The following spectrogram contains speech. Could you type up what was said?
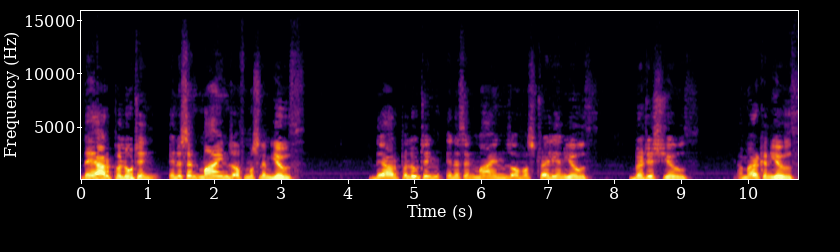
They are polluting innocent minds of Muslim youth. They are polluting innocent minds of Australian youth, British youth, American youth,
